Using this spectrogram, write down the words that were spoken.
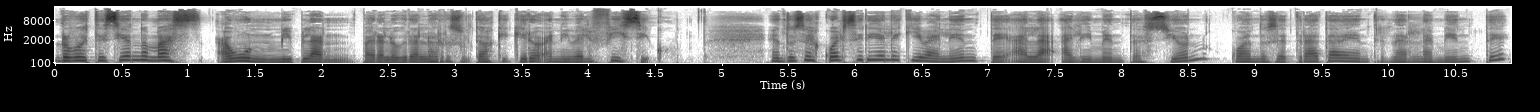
robusteciendo más aún mi plan para lograr los resultados que quiero a nivel físico. Entonces, ¿cuál sería el equivalente a la alimentación cuando se trata de entrenar la mente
